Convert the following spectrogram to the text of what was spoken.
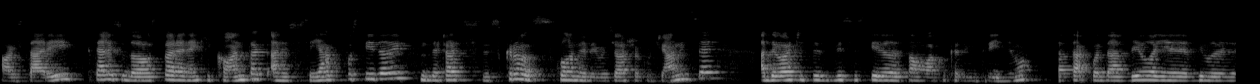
ovi stariji. Hteli su da ostvare neki kontakt, ali su se jako postidali. Dečaci su se skroz sklonili u ćošak učionice, a devojčice bi se stidale samo ovako kad im priđemo. Tako da bilo je, bilo je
